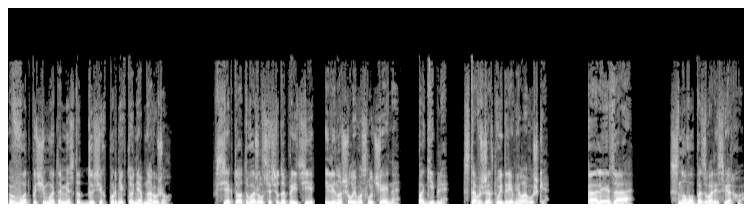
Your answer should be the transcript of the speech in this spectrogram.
Вот почему это место до сих пор никто не обнаружил. Все, кто отважился сюда прийти или нашел его случайно, погибли, став жертвой древней ловушки. «Алиса!» Снова позвали сверху.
